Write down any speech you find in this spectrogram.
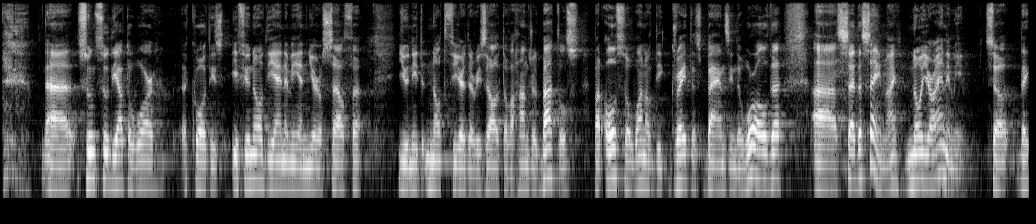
uh, Sun Tzu, the Art of War uh, quote is, if you know the enemy and yourself, uh, you need not fear the result of a hundred battles, but also one of the greatest bands in the world uh, said the same, right? Know your enemy. So they,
